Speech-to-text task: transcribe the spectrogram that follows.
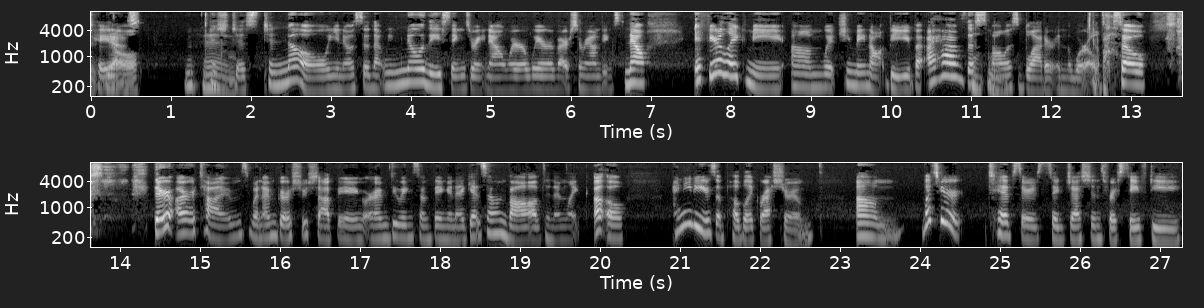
detail. Yes. Mm-hmm. It's just to know, you know, so that we know these things right now. We're aware of our surroundings. Now, if you're like me, um, which you may not be, but I have the mm-hmm. smallest bladder in the world. So there are times when I'm grocery shopping or I'm doing something and I get so involved and I'm like, uh oh, I need to use a public restroom. Um, what's your tips or suggestions for safety?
